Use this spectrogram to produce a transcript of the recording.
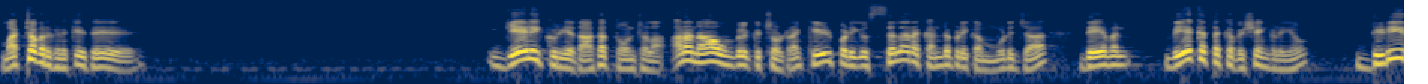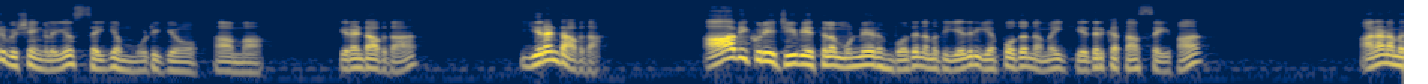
மற்றவர்களுக்கு இது கேலிக்குரியதாக தோன்றலாம். ஆனா நான் உங்களுக்கு சொல்றேன் கீழ்ப்படியும் சிலரை கண்டுபிடிக்க முடிஞ்சா தேவன் வியக்கத்தக்க விஷயங்களையும் திடீர் விஷயங்களையும் செய்ய முடியும். ஆமா. இரண்டாவதா? இரண்டாவதா? ஆவிக்குரிய ஜீவியத்துல முன்னேறும் போது நமது எதிரி எப்போதும் நம்மை எதிர்க்கத்தான் செய்வான். ஆனால் நம்ம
